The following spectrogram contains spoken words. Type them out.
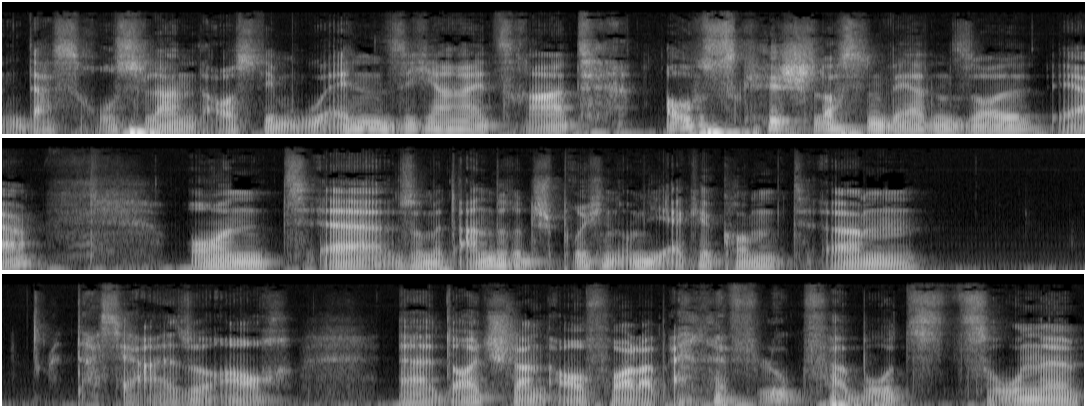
dass Russland aus dem UN-Sicherheitsrat ausgeschlossen werden soll, ja, und äh, so mit anderen Sprüchen um die Ecke kommt, ähm, dass er also auch äh, Deutschland auffordert, eine Flugverbotszone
